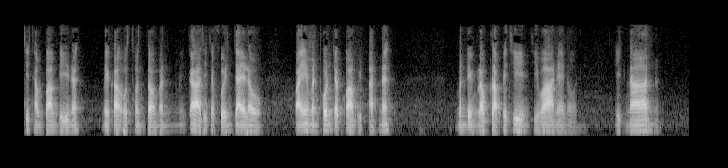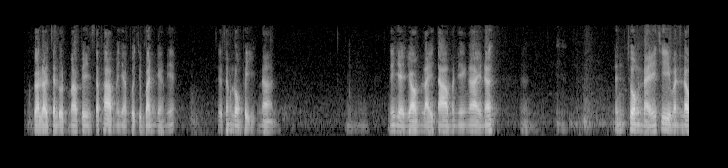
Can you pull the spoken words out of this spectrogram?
ที่ทำความดีนะ ไม่กล้าอดทนต่อมันไม่กล้าที่จะฝืนใจเราไปให้มันพ้นจากความอึดอัดนะ มันดึงเรากลับไปที่ที่ว่าแน่นอน อีกนานก็เราจะหลุดมาเป็นสภาพไม่อย่างปัจจุบันอย่างนี้เธอต้องลงไปอีกนานนี่อย่ายอมไหลตามมันง่ายๆนะ นั้นช่วงไหนที่มันเรา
